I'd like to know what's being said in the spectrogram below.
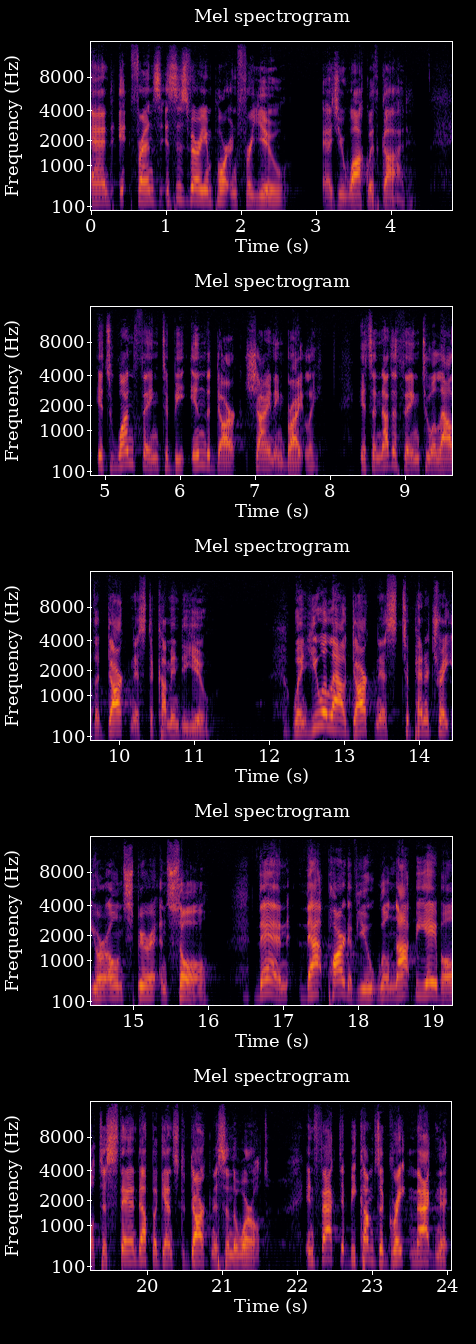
And it, friends, this is very important for you as you walk with God. It's one thing to be in the dark, shining brightly. It's another thing to allow the darkness to come into you. When you allow darkness to penetrate your own spirit and soul, then that part of you will not be able to stand up against the darkness in the world. In fact, it becomes a great magnet.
